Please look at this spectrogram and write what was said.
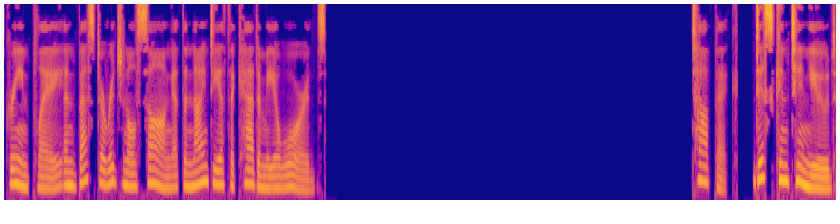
Screenplay and Best Original Song at the 90th Academy Awards. Topic: Discontinued.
